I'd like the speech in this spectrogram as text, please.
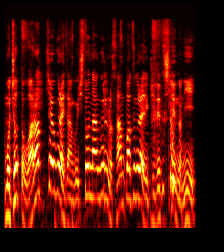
もうちょっと笑っちゃうぐらい残酷人殴るの3発ぐらいで気絶してんのに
